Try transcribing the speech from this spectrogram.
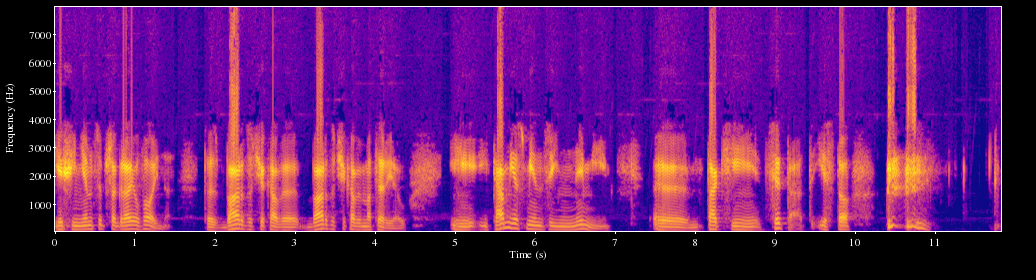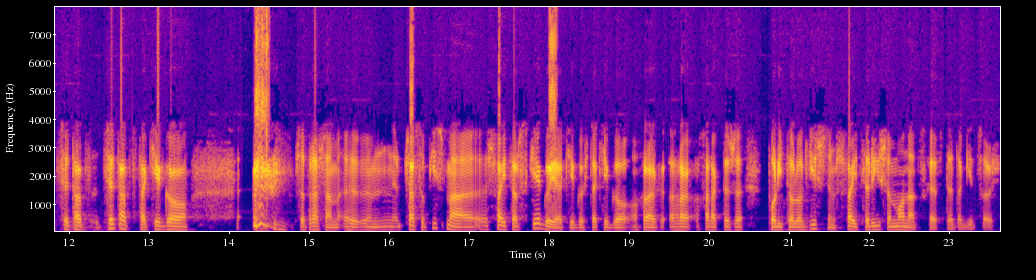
jeśli Niemcy przegrają wojnę. To jest bardzo ciekawy, bardzo ciekawy materiał. I, i tam jest między innymi taki cytat. Jest to cytat, cytat z takiego przepraszam, e, czasopisma szwajcarskiego jakiegoś takiego o charakterze politologicznym, Schweizerische Monatshefte, takie coś.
